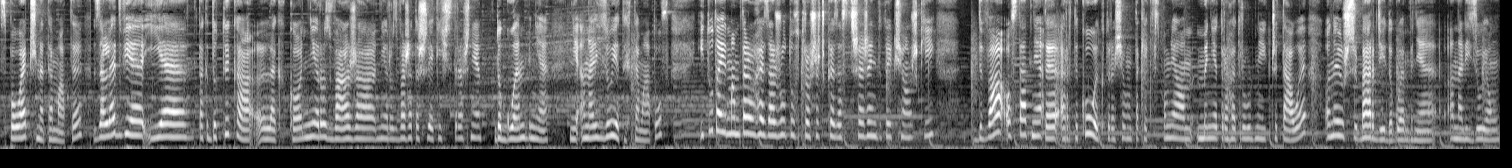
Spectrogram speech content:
społeczne tematy. Zaledwie je tak dotyka lekko, nie rozważa, nie rozważa też jakiś strasznie dogłębnie, nie analizuje tych tematów. I tutaj mam trochę zarzutów, troszeczkę zastrzeżeń do tej książki. Dwa ostatnie te artykuły, które się, tak jak wspomniałam, mnie trochę trudniej czytały, one już bardziej dogłębnie analizują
